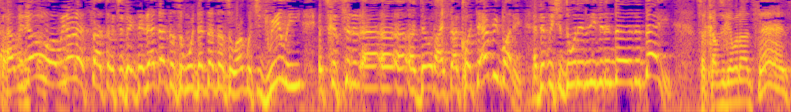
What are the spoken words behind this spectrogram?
Uh, we know uh, we know that's not which is, that, that doesn't work. That, that doesn't work. Which is really it's considered a, a, a deoraita according to everybody, and then we should do it even in the, the day. So comes the Gemara and says,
